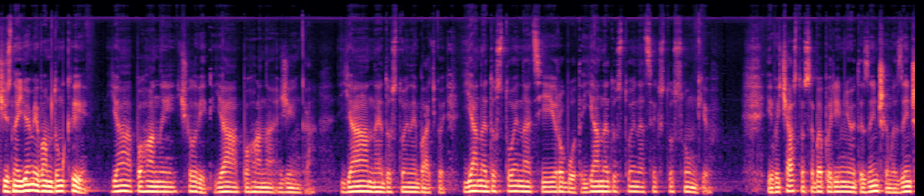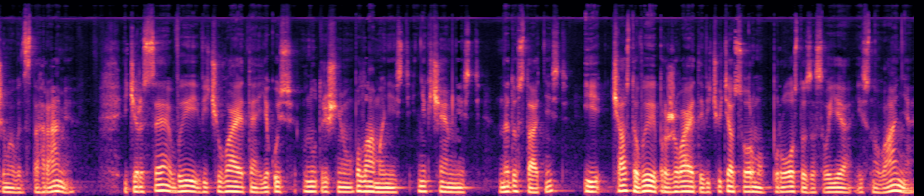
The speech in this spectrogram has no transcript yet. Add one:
Чи знайомі вам думки? Я поганий чоловік, я погана жінка, я недостойний батько, я недостойна цієї роботи, я недостойна цих стосунків. І ви часто себе порівнюєте з іншими, з іншими в інстаграмі. І через це ви відчуваєте якусь внутрішню поламаність, нікчемність, недостатність. І часто ви проживаєте відчуття сорому просто за своє існування,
